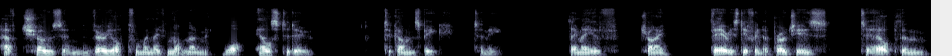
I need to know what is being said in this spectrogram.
have chosen very often when they've not known what else to do to come and speak to me. They may have tried various different approaches to help them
